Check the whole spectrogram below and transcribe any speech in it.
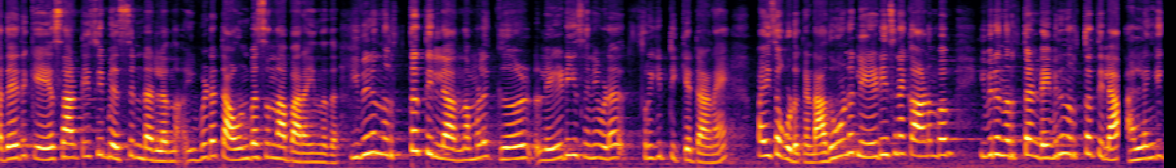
അതായത് K S R T C bus ഉണ്ടല്ലോ. ഇവിടെ ടൗൺ ബസ് എന്നാ പറയുന്നത്. ഇവർ നിർത്തത്തില്ല. നമ്മൾ ഗേൾ ലേഡീസിന് ഇവിടെ ഫ്രീ ടിക്കറ്റ് ആണേ പൈസ കൊടുക്കണ്ട. അതുകൊണ്ട് ലേഡീസിനെ കാണുമ്പം ഇവർ നിർത്തണ്ടേ? ഇവർ നിർത്തത്തില്ല. അല്ലെങ്കിൽ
